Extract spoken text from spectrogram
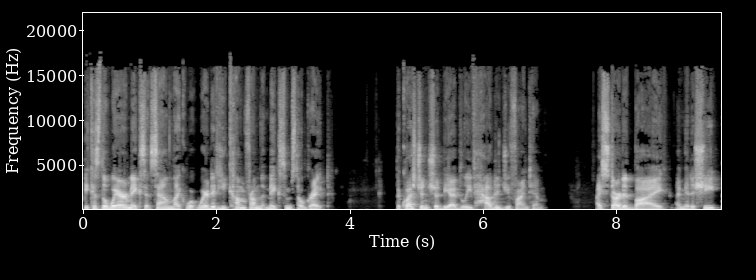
because the where makes it sound like where did he come from that makes him so great? The question should be, I believe, how did you find him? I started by I made a sheet,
